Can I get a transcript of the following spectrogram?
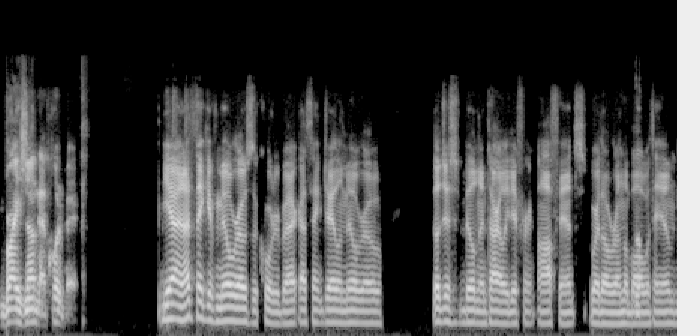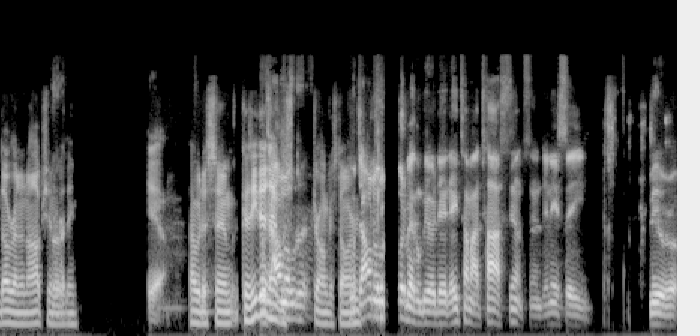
Bryce Young at quarterback. Yeah, and I think if Milroe's the quarterback, I think Jalen Milroe, they'll just build an entirely different offense where they'll run the ball with him. They'll run an option with him. Yeah. I would assume because he doesn't have the strongest arm. Which I don't know who the quarterback gonna be over there. They talking about Ty Simpson, then they say Milroe.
